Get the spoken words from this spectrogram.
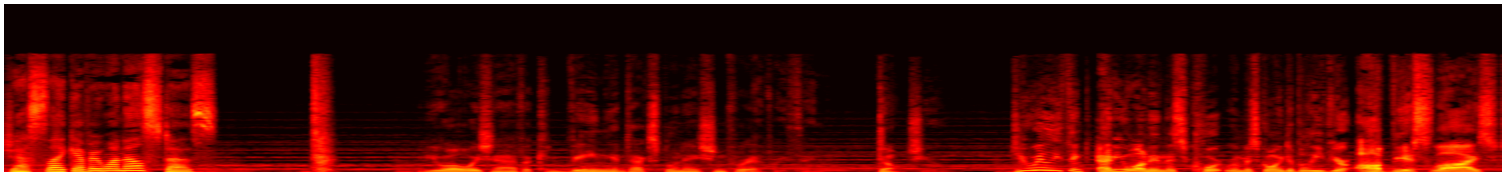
just like everyone else does. You always have a convenient explanation for everything, don't you? Do you really think anyone in this courtroom is going to believe your obvious lies?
